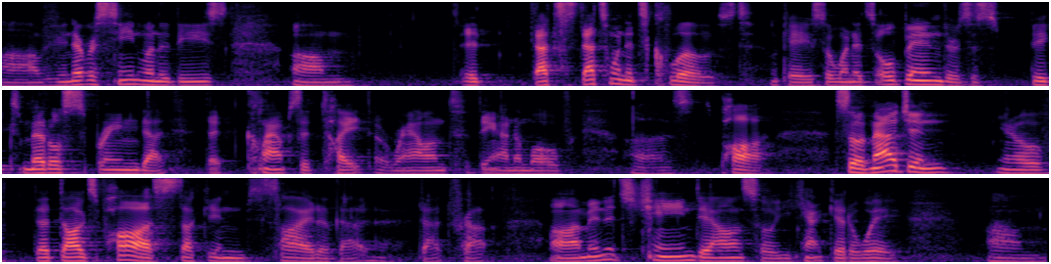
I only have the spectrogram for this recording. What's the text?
Uh, if you've never seen one of these, um, it, that's, that's when it's closed. Okay, so when it's open, there's this big metal spring that, that clamps it tight around the animal's uh, paw. So imagine, you know, that dog's paw stuck inside of that, that trap um, and it's chained down so you can't get away. Um,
